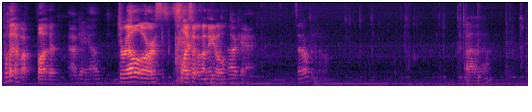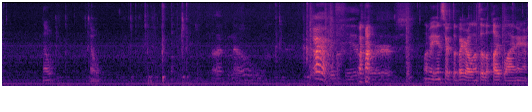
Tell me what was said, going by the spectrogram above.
But, but Okay, I'll. drill or s- slice it with a needle. Okay. Is that open now? Uh, no, no. Fuck no. Ah. This shit works. Let me insert the barrel into the pipeline here.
